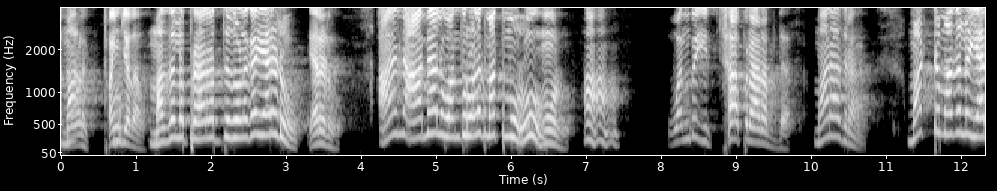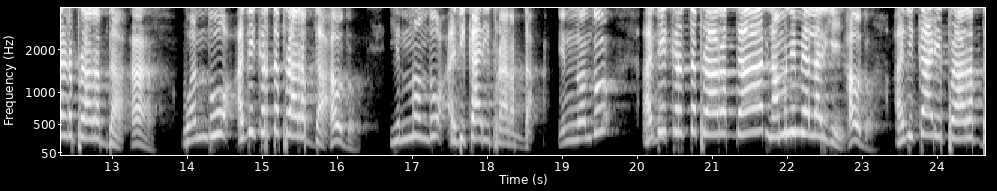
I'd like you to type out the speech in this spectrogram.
ಅದ್ರೊಳಗೆ ಭಂಗಿ ಅದಾವ. ಮೊದಲ ಪ್ರಾರಬ್ಧದೊಳಗ ಎರಡು. ಎರಡು. ಆನ್- ಆಮೇಲೆ ಒಂದ್ರೊಳಗ ಮತ್ ಮೂರು. ಮೂರು. ಹಾ ಹಾ ಹಾ. ಒಂದು ಇಚ್ಛಾ ಪ್ರಾರಬ್ಧ. ಮಹಾರಾಜರ ಮೊಟ್ಟ ಮೊದಲ ಎರಡು ಪ್ರಾರಬ್ಧ. ಒಂದು ಅಧಿಕೃತ ಪ್ರಾರಬ್ಧ. ಹೌದು. ಇನ್ನೊಂದು ಅಧಿಕಾರಿ ಪ್ರಾರಬ್ಧ. ಇನ್ನೊಂದು ಅಧಿಕೃತ ಪ್ರಾರಬ್ಧ ನಮ್ಮ ನಿಮ್ಮೆಲ್ಲರಿಗೆ ಹೌದು. ಅಧಿಕಾರಿ ಪ್ರಾರಬ್ಧ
